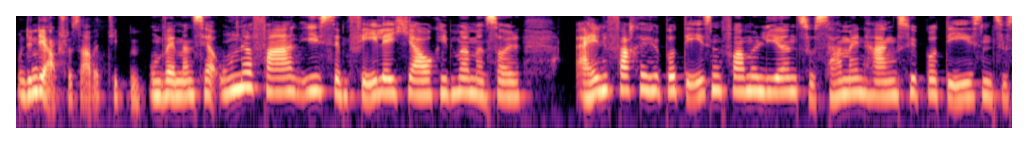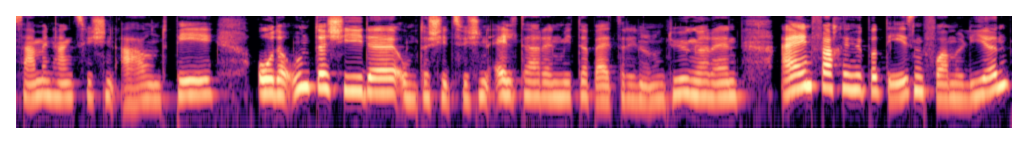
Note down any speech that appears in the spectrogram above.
und in die Abschlussarbeit tippen. Und wenn man sehr unerfahren ist, empfehle ich ja auch immer, man soll einfache Hypothesen formulieren, Zusammenhangshypothesen, Zusammenhang zwischen A und B oder Unterschiede, Unterschied zwischen älteren Mitarbeiterinnen und jüngeren, einfache Hypothesen formulieren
